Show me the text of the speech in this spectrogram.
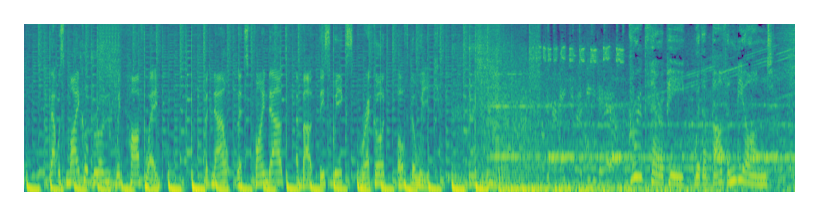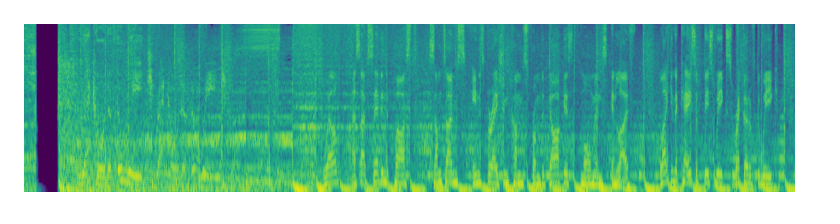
That was Michael Brun with Halfway. But now let's find out about this week's record of the week. Group therapy with Above and Beyond. Record of the week. Record of the week. Well, as I've said in the past, sometimes inspiration comes from the darkest moments in life. Like in the case of this week's Record of the Week,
